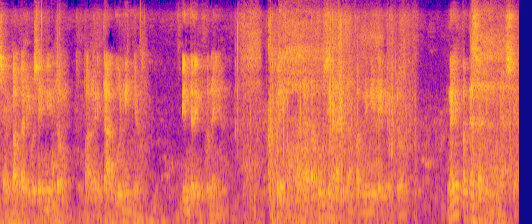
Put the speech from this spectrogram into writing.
So, ibabalik ko sa inyo ito para itago ninyo. Pindarin ko na yun. Okay, matatapusin natin ang pagninilay nito. Ngayon, pagdasalin mo na siya.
